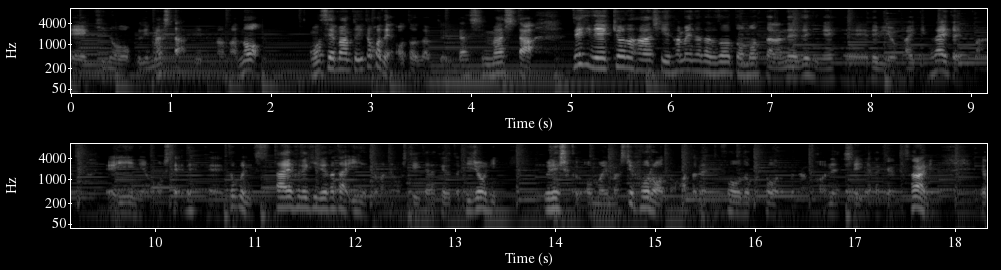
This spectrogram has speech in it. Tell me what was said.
えー、昨日送りましたメルマガの音声版というところでお届けいたしました。ぜひね、今日の話、ためになったぞと思ったらね、ぜひね、えレビューを書いていただいたりとか、えいいねを押してね、え特にスタイフで聞いてる方は、いいねとかね、押していただけると非常に嬉しく思いますし、フォローと、あとね、購読登録なんかをね、していただけるとさらに喜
